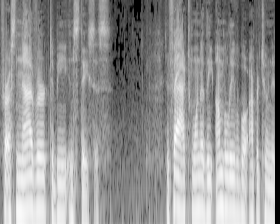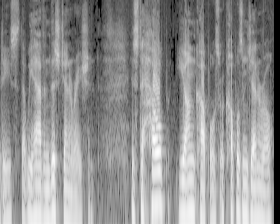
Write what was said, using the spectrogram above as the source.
for us never to be in stasis. In fact, one of the unbelievable opportunities that we have in this generation is to help young couples or couples in general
